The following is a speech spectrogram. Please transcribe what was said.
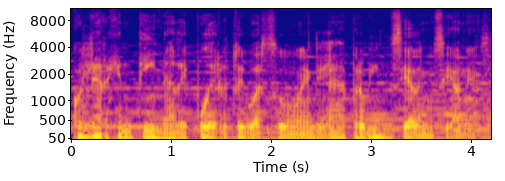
con la Argentina de Puerto Iguazú en la provincia de Misiones.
